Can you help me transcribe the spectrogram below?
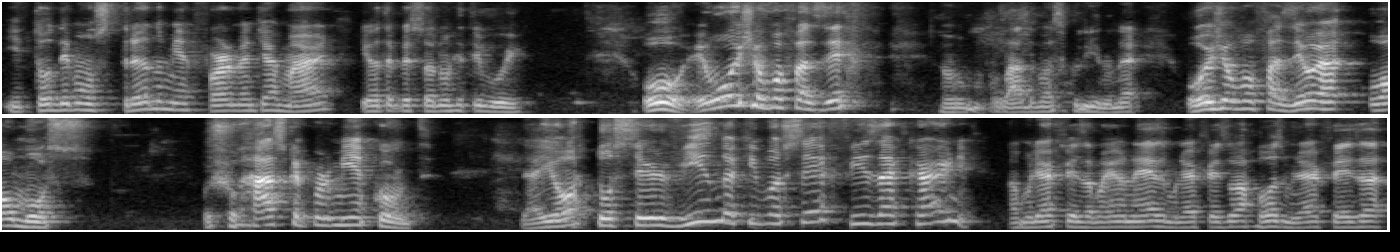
e tô demonstrando minha forma de amar e outra pessoa não retribui. Ou eu, hoje eu vou fazer o lado masculino, né? Hoje eu vou fazer o, o almoço. O churrasco é por minha conta. Daí, ó, tô servindo aqui você, fiz a carne. A mulher fez a maionese, a mulher fez o arroz, a mulher fez a.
